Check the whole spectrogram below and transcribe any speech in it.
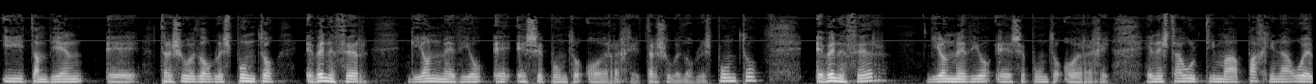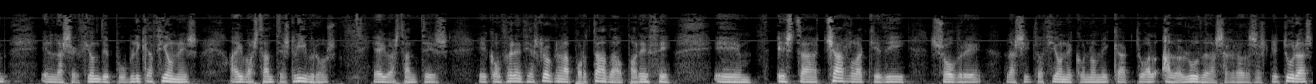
y también eh, www.ebenecer-medio-es.org www.ebenecer medio es.org. En esta última página web, en la sección de publicaciones, hay bastantes libros, y hay bastantes eh, conferencias. Creo que en la portada aparece eh, esta charla que di sobre la situación económica actual a la luz de las Sagradas Escrituras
